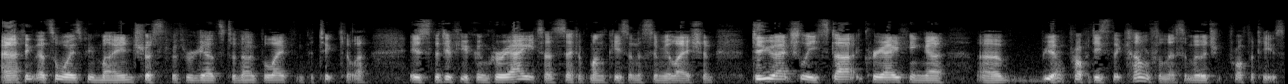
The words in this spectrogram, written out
And I think that's always been my interest with regards to Noble Ape in particular, is that if you can create a set of monkeys in a simulation, do you actually start creating a, a you know, properties that come from this, emergent properties?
